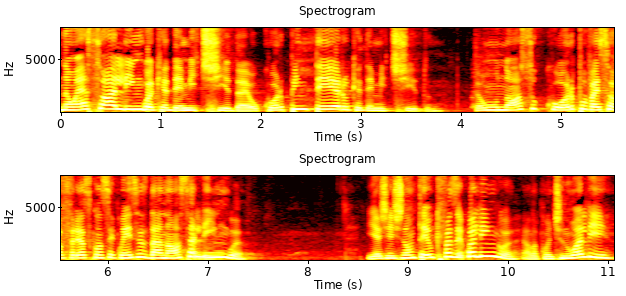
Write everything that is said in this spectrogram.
não é só a língua que é demitida, é o corpo inteiro que é demitido. Então, o nosso corpo vai sofrer as consequências da nossa língua. E a gente não tem o que fazer com a língua, ela continua ali.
